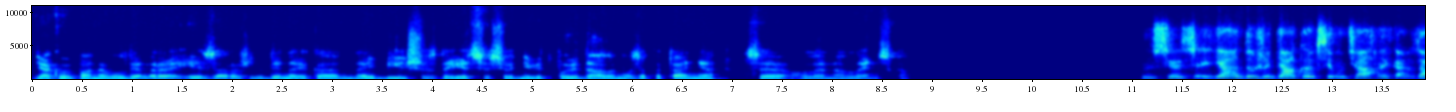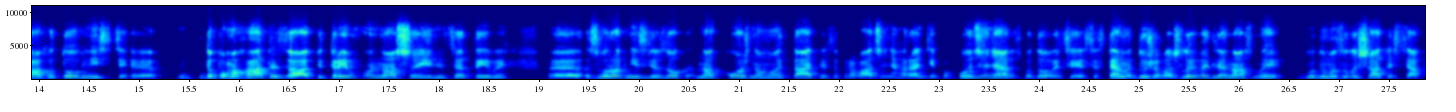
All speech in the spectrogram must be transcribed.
Дякую, пане Володимире. І зараз людина, яка найбільше здається сьогодні відповідала на запитання, це Олена Ленська. Ну що ж, я дуже дякую всім учасникам за готовність допомагати за підтримку нашої ініціативи. Зворотній зв'язок на кожному етапі запровадження гарантії походження розбудови цієї системи дуже важливий для нас. Ми будемо залишатися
